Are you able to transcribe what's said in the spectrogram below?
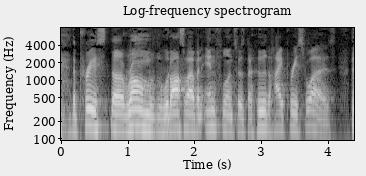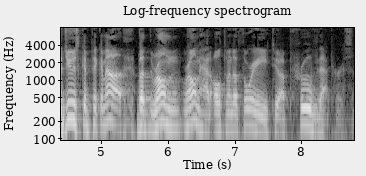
the priest, the Rome would also have an influence as to who the high priest was. The Jews could pick him out, but Rome, Rome had ultimate authority to approve that person.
